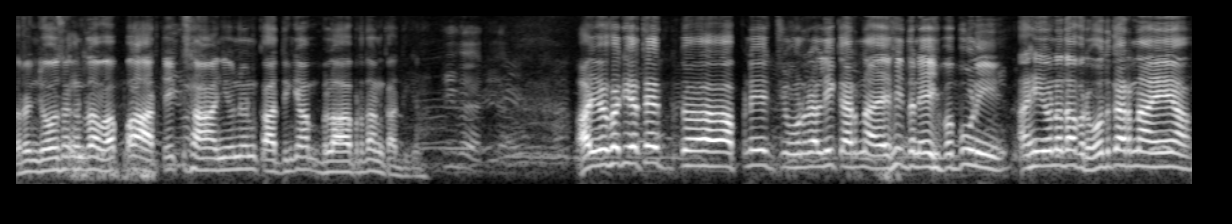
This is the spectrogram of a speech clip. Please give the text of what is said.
ਰਣਜੋਤ ਸਿੰਘ ਰੰਧਾਵਾ ਭਾਰਤੀ ਕਿਸਾਨ ਯੂਨੀਅਨ ਕਾਦੀਆਂ ਬਲਾਕ ਪ੍ਰਧਾਨ ਕਾਦੀਆਂ। ਅੱਜ ਵੇਖੋ ਜੀ ਇੱਥੇ ਅ, ਆਪਣੇ ਚੋਣ ਰੈਲੀ ਕਰਨ ਆਏ ਸੀ ਦਿਨੇਸ਼ ਬੱਬੂ ਨਹੀਂ ਅਸੀਂ ਉਹਨਾਂ ਦਾ ਵਿਰੋਧ ਕਰਨ ਆਏ ਆ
